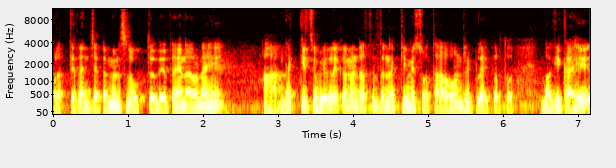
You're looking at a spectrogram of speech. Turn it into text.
प्रत्येकांच्या कमेंट्सला उत्तर देता येणार नाही. हां नक्कीच वेगळे कमेंट असतील तर नक्की मी स्वतःहून रिप्लाय करतो. बाकी काही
